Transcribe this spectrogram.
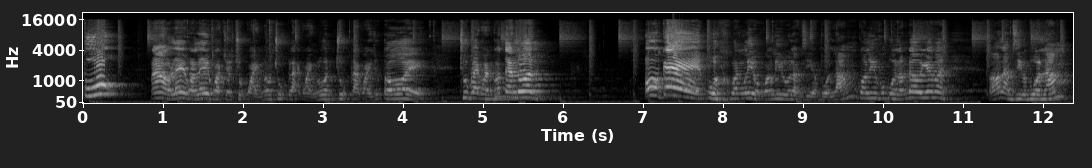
Tú nào, lê quả lê quả chụp ảnh luôn, chụp lại quả ảnh luôn, chụp lại quả ảnh giúp tôi. Chụp lại quả ảnh có tên luôn. Ok, buồn, quang lưu quang lưu làm gì mà buồn lắm. Quang lưu không buồn lắm đâu anh em ơi. Đó, làm gì mà buồn lắm.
